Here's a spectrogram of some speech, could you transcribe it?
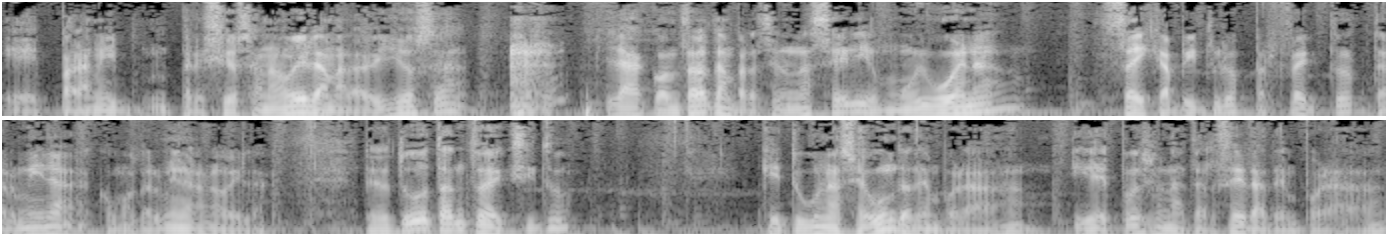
Eh, para mí, preciosa novela, maravillosa. la contratan para hacer una serie muy buena, seis capítulos, perfecto, termina como termina la novela. Pero tuvo tanto éxito que tuvo una segunda temporada y después una tercera temporada.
